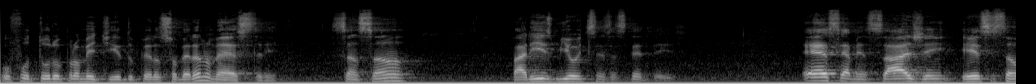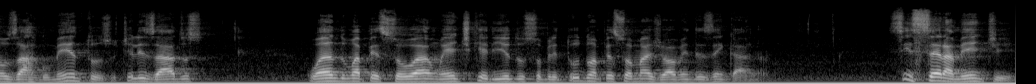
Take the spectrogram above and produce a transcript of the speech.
o futuro prometido pelo soberano mestre. Sanson, Paris, 1863. Essa é a mensagem, esses são os argumentos utilizados quando uma pessoa, um ente querido, sobretudo uma pessoa mais jovem, desencarna. Sinceramente,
